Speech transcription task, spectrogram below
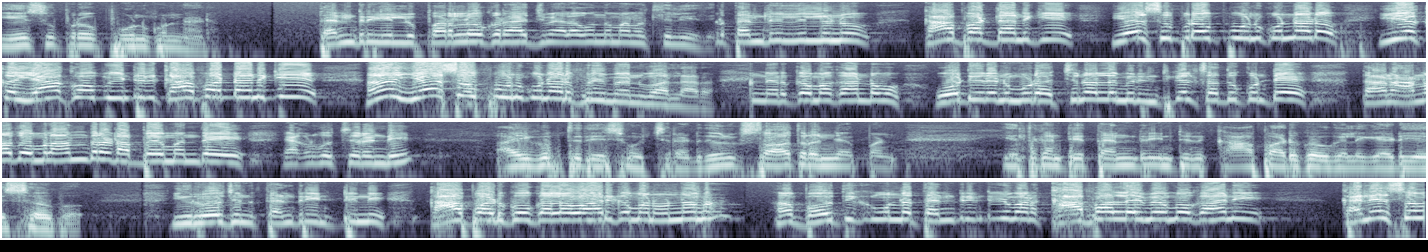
యేసుప్రభు పూనుకున్నాడు. తండ్రి ఇల్లు పరలోక రాజ్యం ఎలా ఉందో మనకు తెలియదు. తండ్రి ఇల్లును కాపాడడానికి యేసు ప్రభు పూనుకున్నాడు ఈ యొక్క యాకోబు ఇంటిని కాపాడడానికి యేసు పూనుకున్నాడు ప్రియమైన వాళ్ళారు. నిర్గమకాండం ఒకటి రెండు మూడు వచ్చిన మీరు ఇంటికి వెళ్ళి చదువుకుంటే తన అన్నదమ్ములు అందరూ డెబ్బై మంది ఎక్కడికి వచ్చారండి? ఐగుప్తు దేశం వచ్చారండి. దేవునికి స్తోత్రం చెప్పండి. ఎందుకంటే తండ్రి ఇంటిని కాపాడుకోగలిగాడు యేసోబు. ఈ రోజున తండ్రి ఇంటిని కాపాడుకోగల వారిగా మనం ఉన్నామా? భౌతికంగా ఉన్న తండ్రి ఇంటిని మనం కాపాడలేమేమో కానీ కనీసం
